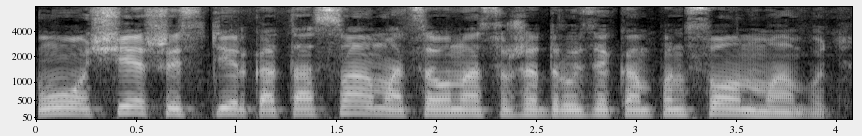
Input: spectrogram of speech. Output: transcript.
О, ще шестірка та сама. Це у нас уже, друзі, компенсон, мабуть.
